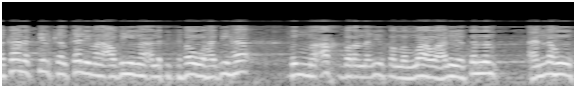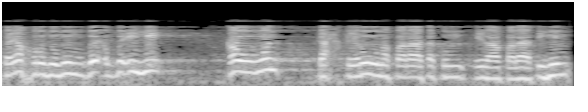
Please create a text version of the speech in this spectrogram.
فكانت تلك الكلمة العظيمة التي تفوه بها ثم أخبر النبي صلى الله عليه وسلم أنه سيخرج من ضئضئه قوم تحقرون صلاتكم إلى صلاتهم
